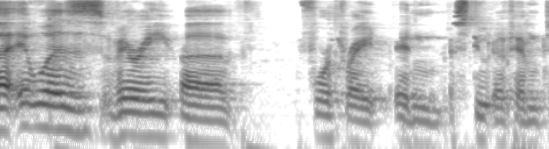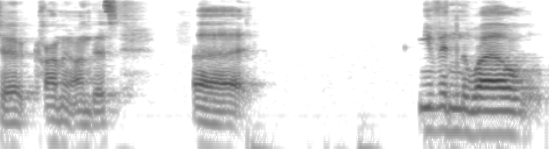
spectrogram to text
Uh, it was very uh, forthright and astute of him to comment on this. Uh, even while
